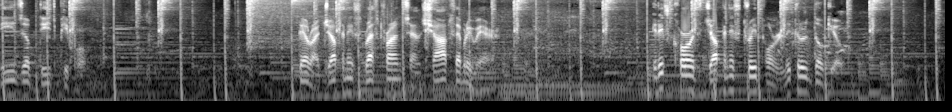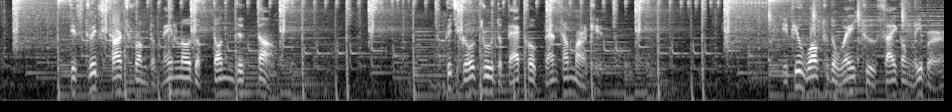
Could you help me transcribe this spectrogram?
needs of these people. There are Japanese restaurants and shops everywhere. It is called Japanese Street or Little Tokyo. This street starts from the main road of Don Duc which goes through the back of Ben Thanh Market. If you walk to the way to Saigon River,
